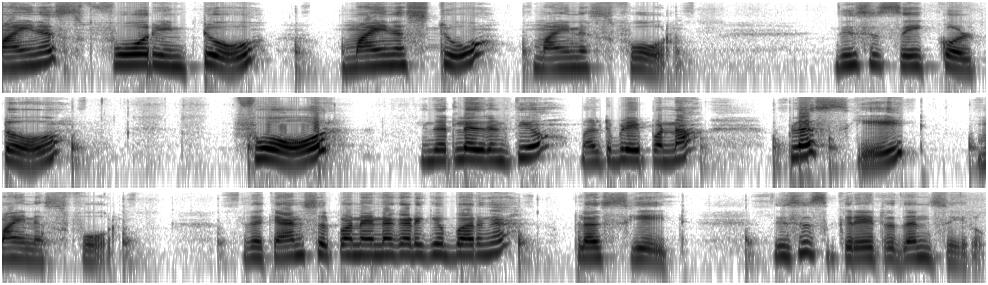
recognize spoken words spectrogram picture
minus four into minus two minus four this is equal to four இந்த இடத்துல இது ரெண்டுத்தையும் மல்டிப்ளை பண்ணால் ப்ளஸ் எயிட் மைனஸ் ஃபோர் இதை கேன்சல் பண்ணால் என்ன கிடைக்கும் பாருங்கள் plus eight this is greater than zero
